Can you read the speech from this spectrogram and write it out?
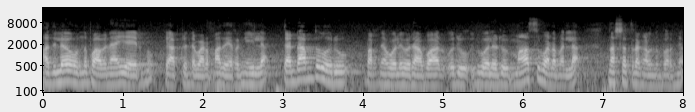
അതിൽ ഒന്ന് പവനായി ആയിരുന്നു ക്യാപ്റ്റന്റെ പടം. അത് ഇറങ്ങിയില്ല. രണ്ടാമത്തത് ഒരു പറഞ്ഞ പോലെ ഒരു അവാർഡ് ഒരു ഇതുപോലെ ഒരു മാസ് പടമല്ല നക്ഷത്രങ്ങൾ എന്ന് പറഞ്ഞു.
